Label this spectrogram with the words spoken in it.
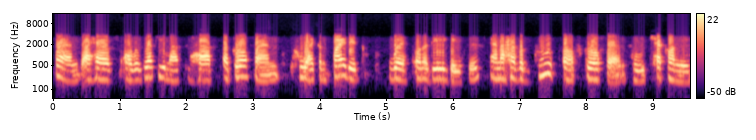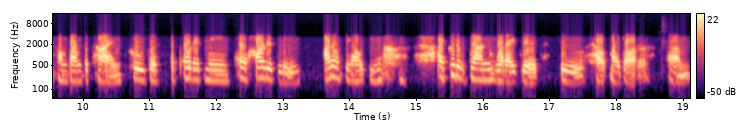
friend, I have, I was lucky enough to have a girlfriend who I confided with on a daily basis. And I have a group of girlfriends who check on me from time to time, who just supported me wholeheartedly. I don't think I would be, I could have done what I did to help my daughter. Um,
